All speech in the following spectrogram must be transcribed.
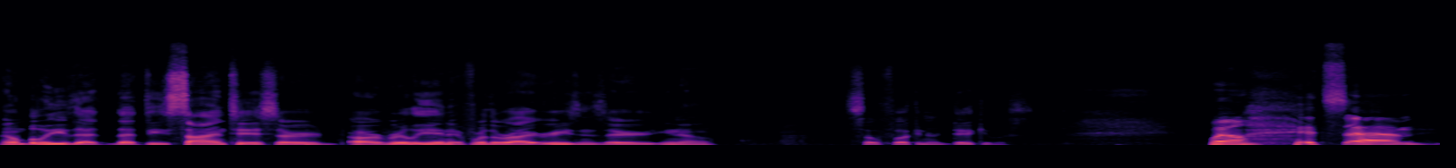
I don't believe that that these scientists are are really in it for the right reasons. They're you know so fucking ridiculous. Well, it's um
